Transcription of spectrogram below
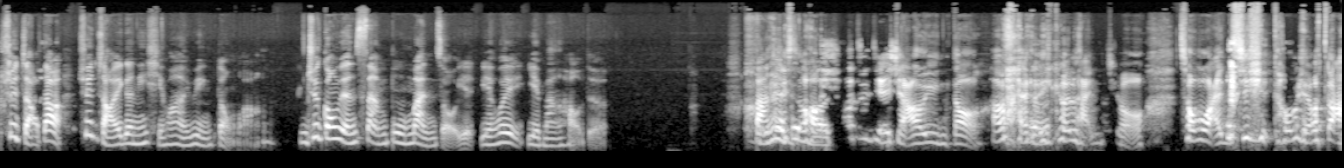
去找到，去找一个你喜欢的运动啊！你去公园散步、慢走也也会也蛮好的。把那个不他之前想要运动，他买了一颗篮球，充完气 都没有打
